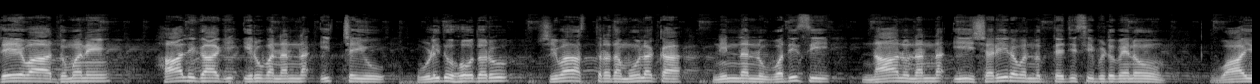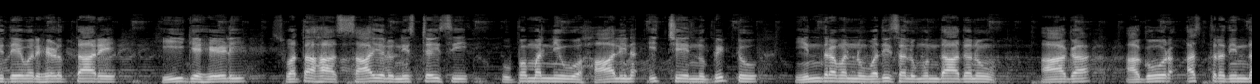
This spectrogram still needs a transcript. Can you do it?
ದೇವಾ ದುಮನೆ ಹಾಲಿಗಾಗಿ ಇರುವ ನನ್ನ ಇಚ್ಛೆಯು ಉಳಿದು ಹೋದರೂ ಶಿವಾಸ್ತ್ರದ ಮೂಲಕ ನಿನ್ನನ್ನು ವಧಿಸಿ ನಾನು ನನ್ನ ಈ ಶರೀರವನ್ನು ತ್ಯಜಿಸಿ ಬಿಡುವೆನು. ವಾಯುದೇವರು ಹೇಳುತ್ತಾರೆ, ಹೀಗೆ ಹೇಳಿ ಸ್ವತಃ ಸಾಯಲು ನಿಶ್ಚಯಿಸಿ ಉಪಮನ್ಯುವು ಹಾಲಿನ ಇಚ್ಛೆಯನ್ನು ಬಿಟ್ಟು ಇಂದ್ರವನ್ನು ವಧಿಸಲು ಮುಂದಾದನು. ಆಗ ಅಘೋರ ಅಸ್ತ್ರದಿಂದ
